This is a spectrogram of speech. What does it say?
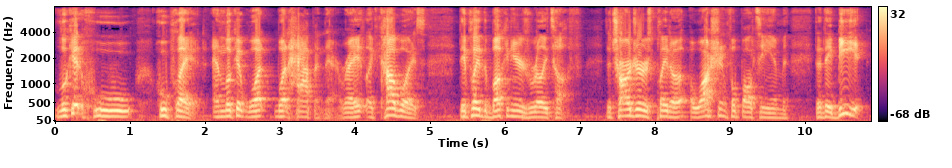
look at who who played and look at what what happened there, right? Like Cowboys, they played the Buccaneers really tough. The Chargers played a, a Washington football team that they beat,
